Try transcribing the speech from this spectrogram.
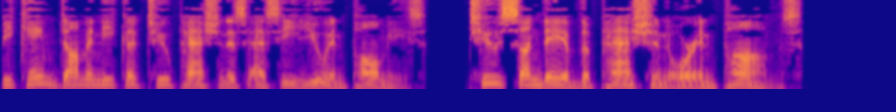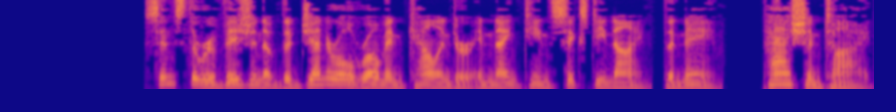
became Dominica II Passionis Seu in Palmis, two Sunday of the Passion or in Palms. Since the revision of the general Roman calendar in 1969, the name, Passiontide,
